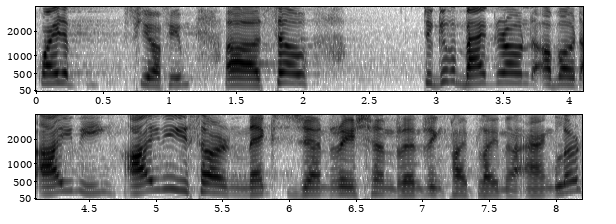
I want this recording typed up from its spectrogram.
quite a few of you. Uh, so to give a background about Ivy, Ivy is our next generation rendering pipeline in Angular.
